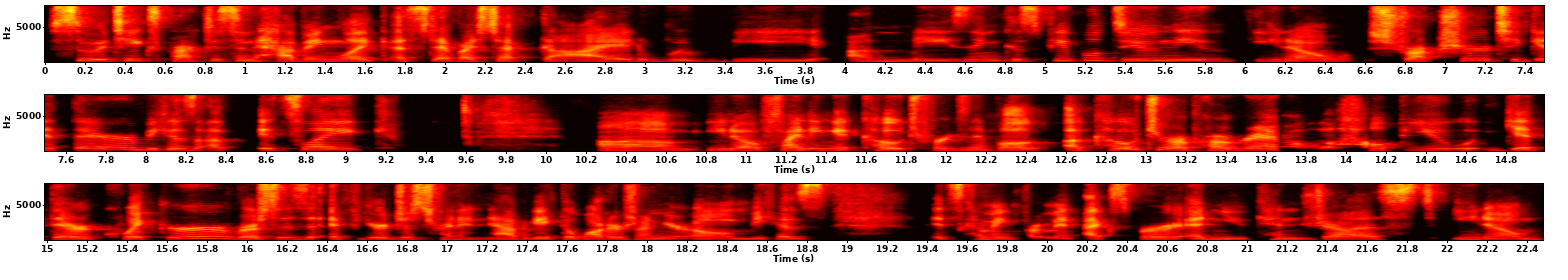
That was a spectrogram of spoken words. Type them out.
so it takes practice and having like a step-by-step guide would be amazing because people do need you know structure to get there because uh, it's like um, you know, finding a coach, for example, a coach or a program will help you get there quicker versus if you're just trying to navigate the waters on your own because it's coming from an expert and you can just, you know,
